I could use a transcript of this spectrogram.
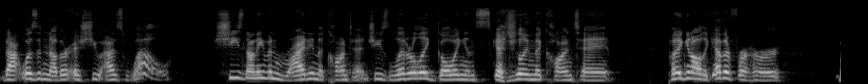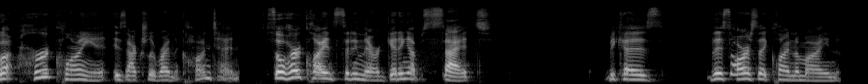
that was another issue as well. She's not even writing the content. She's literally going and scheduling the content, putting it all together for her. But her client is actually writing the content. So her client's sitting there getting upset because this RSA client of mine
